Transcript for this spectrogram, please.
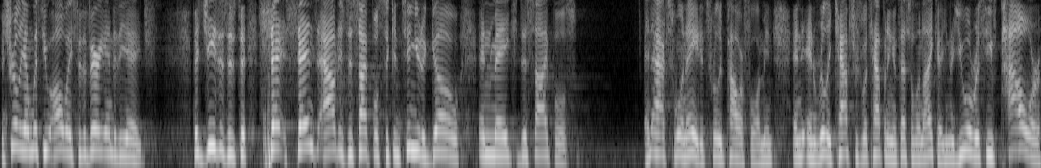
And surely I'm with you always to the very end of the age. That Jesus is to sends out his disciples to continue to go and make disciples in Acts 1:8, it's really powerful. I mean, and, and really captures what's happening in Thessalonica. You know, you will receive power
